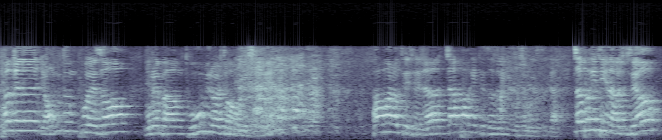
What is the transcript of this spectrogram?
현재는 영등포에서 노래방 도우미로 활동하고 계신 파바로티 제자 짜파게티 선생님 모셔보겠습니다. 짜파게티 나와주세요.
